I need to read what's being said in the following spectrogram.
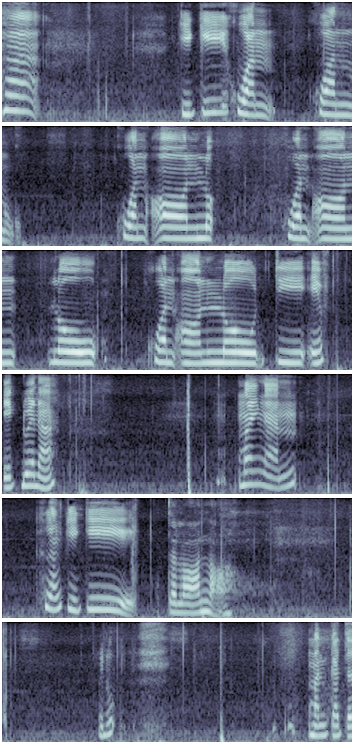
ถ้า กิกกี้ควร ควร ควรออนโลควรออนโล ควรออนโล GFX ด้วยนะ ไม่งั้น เครื่องกิกกี้ จะร้อนเหรอ ไม่รู้ มันก็จะ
